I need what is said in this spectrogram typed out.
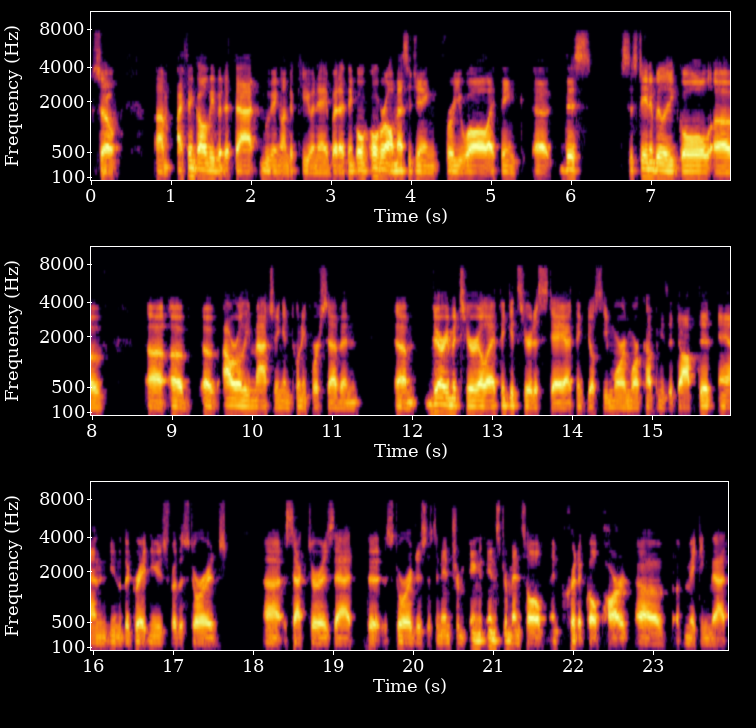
So um, I think I'll leave it at that, moving on to Q&A, but I think overall messaging for you all, I think uh, this sustainability goal of, uh, of, of, hourly matching in 24-7 um, very material. I think it's here to stay. I think you'll see more and more companies adopt it. And you know the great news for the storage uh, sector is that the storage is just an in instrumental and critical part of, of making that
